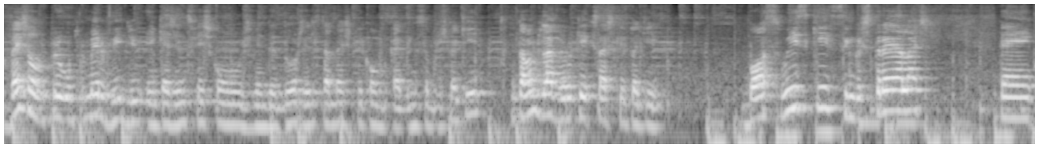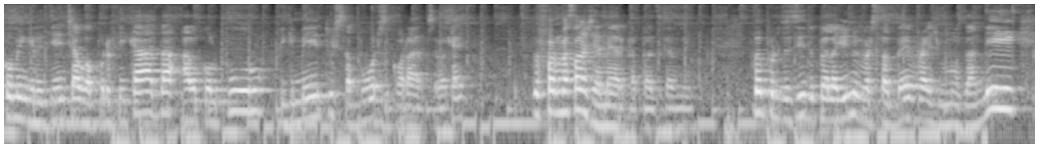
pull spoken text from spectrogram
Vejam o, primeiro vídeo em que a gente fez com os vendedores, eles também explicam um bocadinho sobre isto aqui. Então vamos lá ver o que, é que está escrito aqui. Boss Whisky, 5 estrelas, tem como ingrediente água purificada, álcool puro, pigmentos, sabores e corantes, ok? Informação genérica, basicamente. Foi produzido pela Universal Beverage Mozambique,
